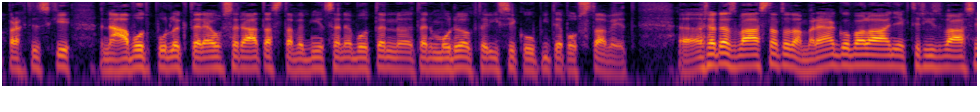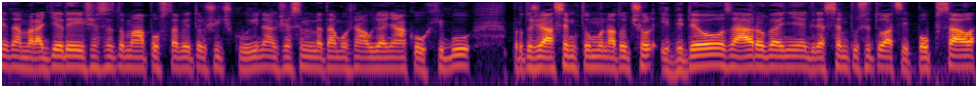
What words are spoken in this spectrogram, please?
prakticky návod, podle kterého se dá ta stavebnice nebo ten, ten model, který si koupíte, postavit. Eh, řada z vás na to tam reagovala, někteří z vás mě tam radili, že se to má postavit trošičku jinak, že jsme tam možná udělali nějakou chybu, protože já jsem k tomu natočil i video zároveň, kde jsem tu situaci popsal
